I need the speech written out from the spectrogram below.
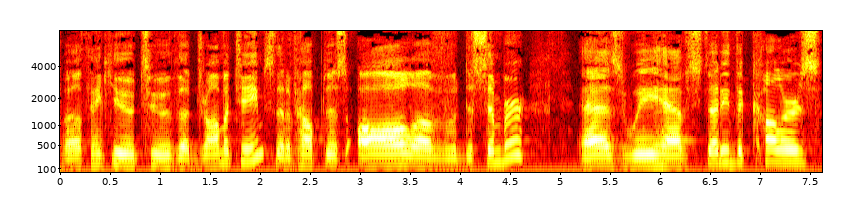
Well, thank you to the drama teams that have helped us all of December as we have studied the colors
